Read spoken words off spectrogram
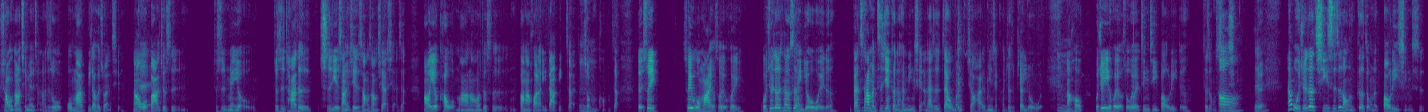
像我刚刚前面有讲到，就是我我妈比较会赚钱，然后我爸就是就是没有，就是他的事业上有些上上下下这样，然后也有靠我妈，然后就是帮他还了一大笔债的状况这样。对，所以所以我妈有时候也会，我觉得那个是很优微的。但是他们之间可能很明显啊，但是在我们小孩面前可能就是比较优微。嗯，然后我觉得也会有所谓的经济暴力的这种事情。对，那我觉得其实这种各种的暴力形式，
